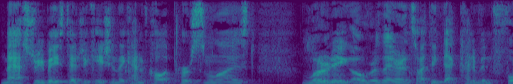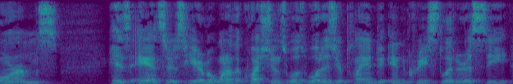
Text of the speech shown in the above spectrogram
mastery based education. They kind of call it personalized learning over there. And so I think that kind of informs his answers here. But one of the questions was what is your plan to increase literacy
